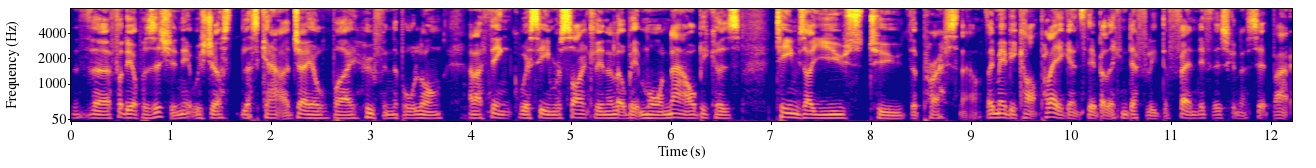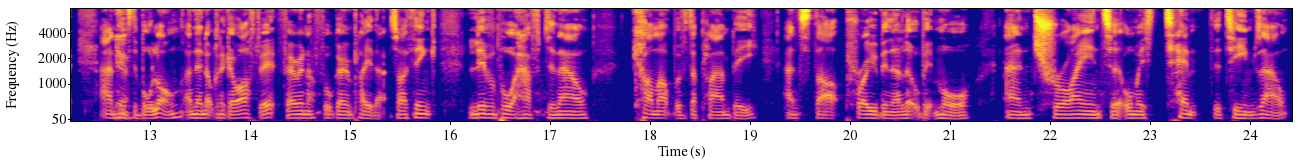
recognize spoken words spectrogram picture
the for the opposition it was just let's get out of jail by hoofing the ball long. And I think we're seeing recycling a little bit more now because teams are used to the press now. They maybe can't play against it, but they can definitely defend if they're just going to sit back and yeah. hoof the ball long, and they're not going to go after it. Fair enough, we'll go and play that. So I think Liverpool have to now come up with the plan B and start probing a little bit more and trying to almost tempt the teams out,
